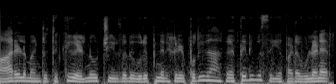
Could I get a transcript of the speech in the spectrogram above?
பாராளுமன்றத்துக்கு எழுநூற்றி இருபது உறுப்பினர்கள் புதிதாக தெரிவு செய்யப்பட உள்ளனர்.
